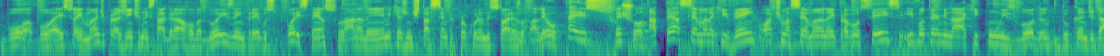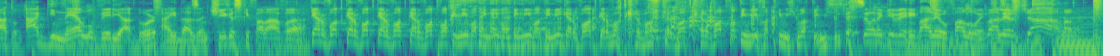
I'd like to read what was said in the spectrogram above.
boa, boa, é isso aí. Mande pra gente no Instagram, arroba dois empregos por extenso, lá na DM, que a gente tá sempre procurando histórias lá. Valeu? É isso. Fechou. Até a semana que vem, ótima semana aí para vocês e vou terminar aqui com o slogan do candidato Agnello Vereador, aí das antigas, que falava: Quero voto, quero voto, quero voto, quero voto, voto em mim, voto em mim, voto em mim, voto em mim, quero voto, quero voto, quero voto, quero voto, quero voto, voto em mim, voto em mim, voto em mim. Até semana que vem. Valeu, falou, hein? Valeu, tchau!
